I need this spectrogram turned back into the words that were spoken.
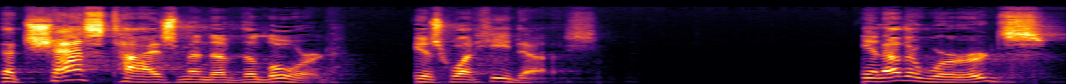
the chastisement of the Lord is what he does. In other words,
